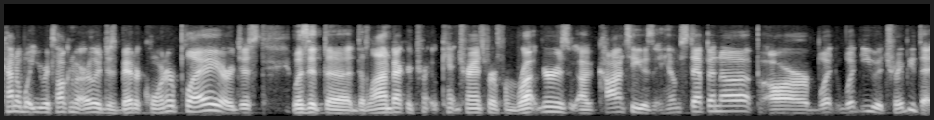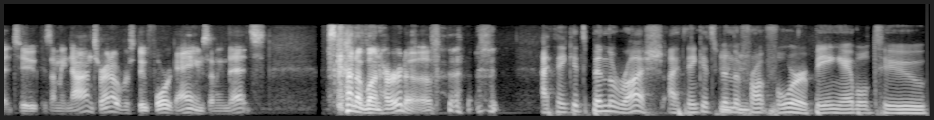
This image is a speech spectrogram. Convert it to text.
kind of what you were talking about earlier, just better corner play, or just was it the the linebacker tra- transfer from Rutgers? Uh, Conti, is it him stepping up, or what what do you attribute that to? Because I mean, nine turnovers through four games. I mean, that's it's kind of unheard of. I think it's been the rush. I think it's been Mhm. the front four being able to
